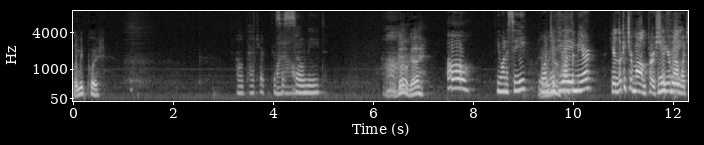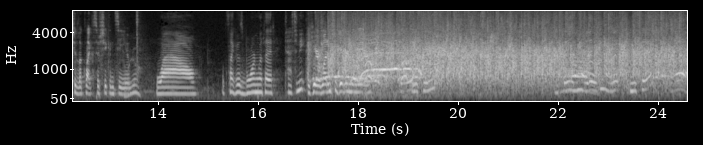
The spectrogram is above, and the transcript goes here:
let me push. Oh, Patrick, this is so neat. There we go, guy. Oh, you want to see? You want, you, you want the mirror? Here, look at your mom first. Show Let me your mom what you look like so she can see you. Wow. Looks like he was born with it. Doesn't he? Here, why don't you give him the mirror? Can you see? You see? Wanna hold it? You can hold it. Can you see? Yeah.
